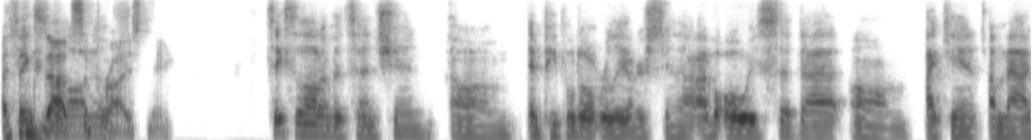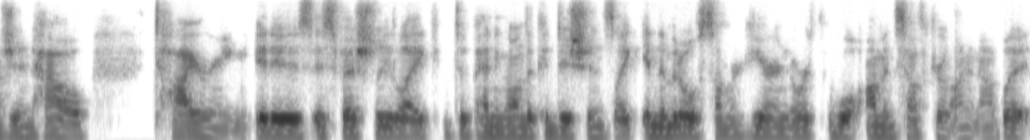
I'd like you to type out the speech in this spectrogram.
I think that surprised of, me. Takes a lot of attention, um, and people don't really understand that. I've always said that. Um, I can't imagine how tiring it is, especially like depending on the conditions. Like in the middle of summer here in North, well, I'm in South Carolina now, but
